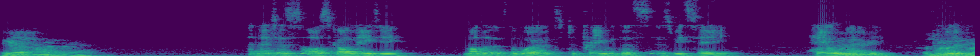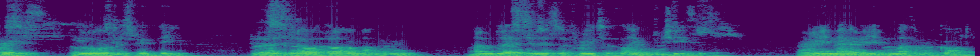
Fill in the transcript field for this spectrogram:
prayer. and let us ask Our Lady, Mother of the Word, to pray with us as we say, Hail Mary, full of grace, the Lord is with thee. Blessed art thou among women, and blessed is the fruit of thy womb, Jesus. Holy Mary, Mother of God,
